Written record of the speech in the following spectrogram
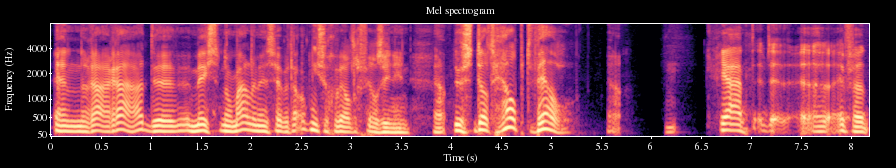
En ra ra, de meeste normale mensen hebben daar ook niet zo geweldig veel zin in. Ja. Dus dat helpt wel. Ja, de- eh, even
